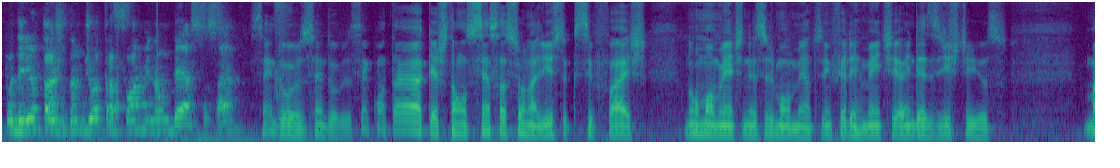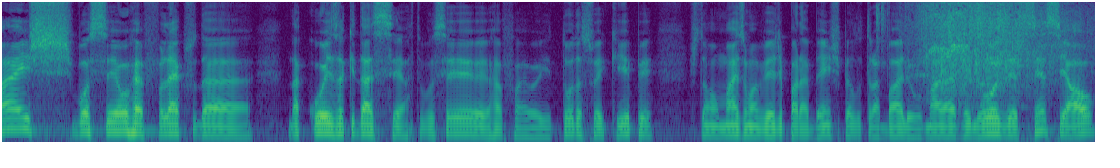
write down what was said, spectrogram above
poderiam estar ajudando de outra forma e não dessa, sabe? Sem dúvida, sem dúvida. Sem contar a questão sensacionalista que se faz normalmente nesses momentos. Infelizmente ainda existe isso. Mas você é o reflexo da, da coisa que dá certo. Você, Rafael, e toda a sua equipe estão mais uma vez de parabéns pelo trabalho maravilhoso, essencial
